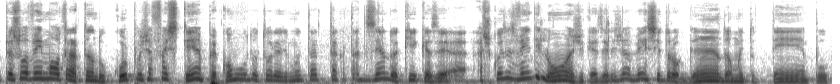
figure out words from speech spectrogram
A pessoa vem maltratando o corpo já faz tempo. É como o doutor Edmundo está tá, tá dizendo aqui. Quer dizer, as coisas vêm de longe. Quer dizer, ele já vem se drogando há muito tempo.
